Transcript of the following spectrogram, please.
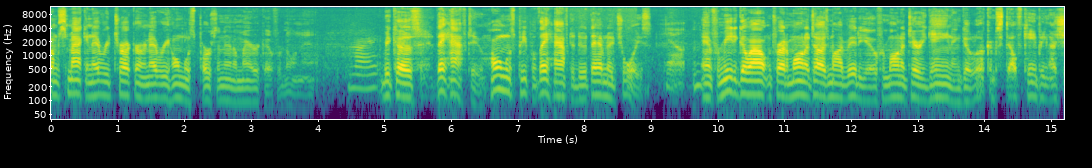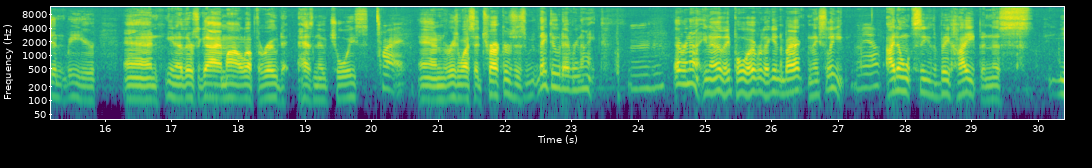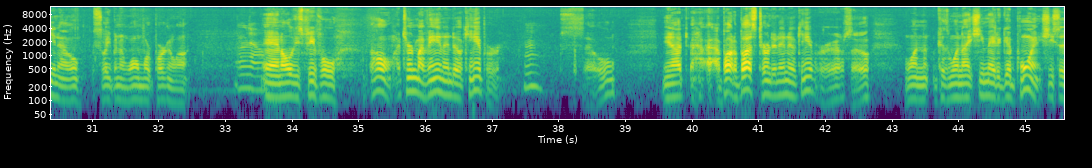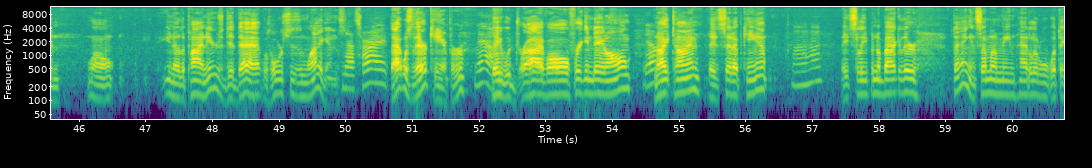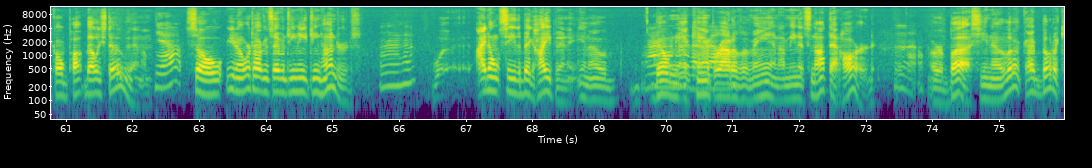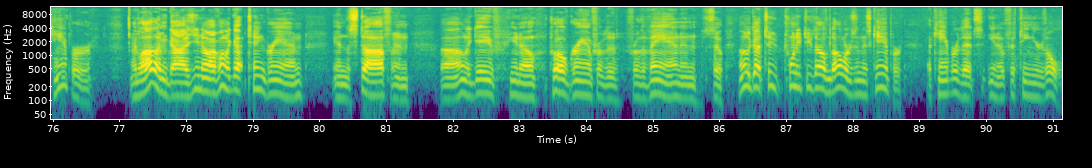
I'm smacking every trucker and every homeless person in America for doing that. Right. Because they have to. Homeless people, they have to do it. They have no choice. And for me to go out and try to monetize my video for monetary gain and go, look, I'm stealth camping, I shouldn't be here. And, you know, there's a guy a mile up the road that has no choice. Right. And the reason why I said truckers is they do it every night. Mhm. Every night, you know, they pull over, they get in the back, and they sleep. Yeah. I don't see the big hype in this, you know, sleeping in Walmart parking lot. No. And all these people, oh, I turned my van into a camper. You know, I, I bought a bus, turned it into a camper. So, one because one night she made a good point. She said, "Well, you know, the pioneers did that with horses and wagons. That's right. That was their camper. Yeah. They would drive all freaking day long. yeah. Nighttime, they'd set up camp. Mm -hmm. They'd sleep in the back of their thing, and some of them even had a little what they called pot belly stoves in them. Yeah. So, you know, we're talking 17, 1800s. Mm -hmm. I don't see the big hype in it, you know, I building a camper out of a van. I mean, it's not that hard. No. Or a bus, you know. Look, I built a camper. And a lot of them guys, you know, I've only got 10 grand in the stuff and uh, I only gave, you know, 12 grand for the for the van and so I only got two, $22,000 in this camper. A camper that's, you know, 15 years old.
